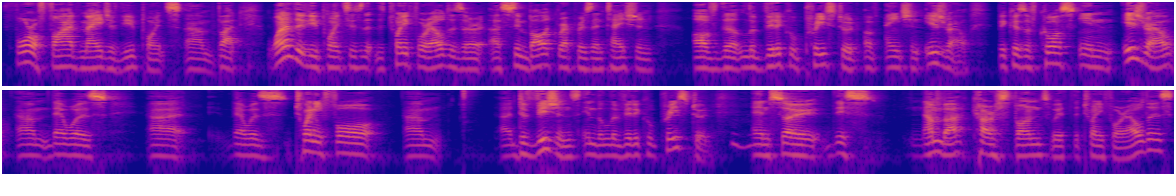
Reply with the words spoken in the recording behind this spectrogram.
four or five major viewpoints, um, but one of the viewpoints is that the 24 elders are a symbolic representation of the Levitical priesthood of ancient Israel, because of course in Israel um, there was uh, there was twenty four um, uh, divisions in the Levitical priesthood, and so this number corresponds with the twenty four elders,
